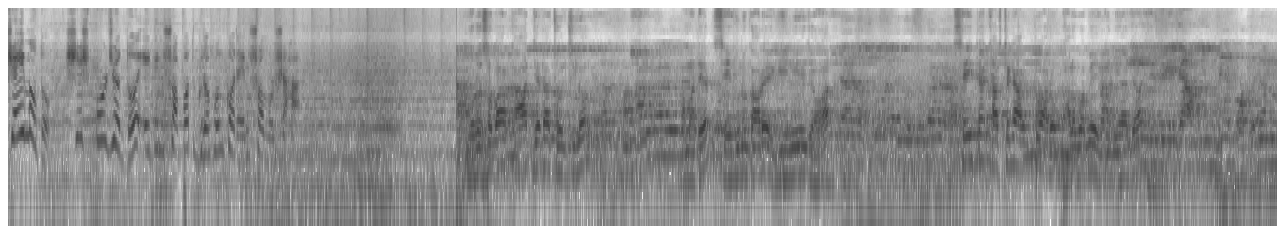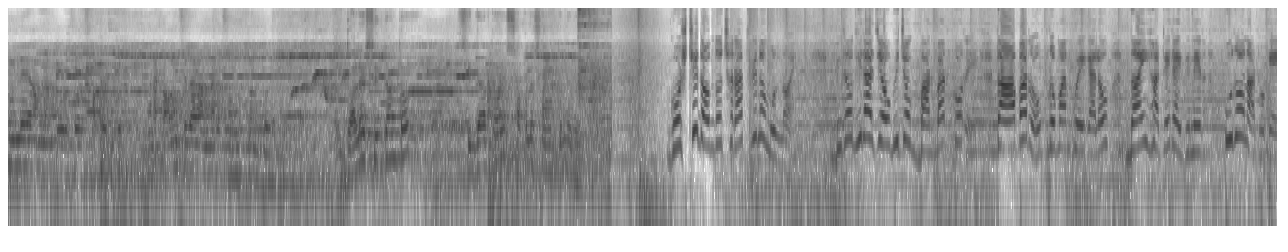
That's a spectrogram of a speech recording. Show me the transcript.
সেই মতো শেষ পর্যন্ত এদিন শপথ গ্রহণ করেন সমর সাহা। পৌরসভার কাজ যেটা চলছিল আমাদের সেইগুলোকে আরও এগিয়ে নিয়ে যাওয়া সেইটা কাজটাকে আর একটু আরও ভালোভাবে এগিয়ে নিয়ে যাওয়া কতজন মিলে আমরা মানে কাউন্সিলর আপনারা সমর্থন করে দলের সিদ্ধান্ত সিদ্ধান্ত সকলের সমর্থনে রয়েছে। গোষ্ঠী দ্বন্দ্ব ছাড়া তৃণমূল নয়। বিরোধীরা যে অভিযোগ বারবার করে তা আবারও প্রমাণ হয়ে গেল নাইহাটের এদিনের পুরো নাটকে।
